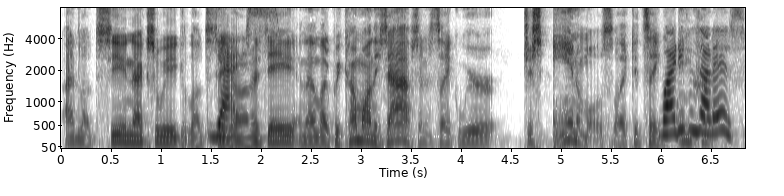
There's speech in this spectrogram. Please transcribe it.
I'd love to see you next week. Love to take you on a date." And then like we come on these apps and it's like we're just animals. Like it's like Why do you think that is?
